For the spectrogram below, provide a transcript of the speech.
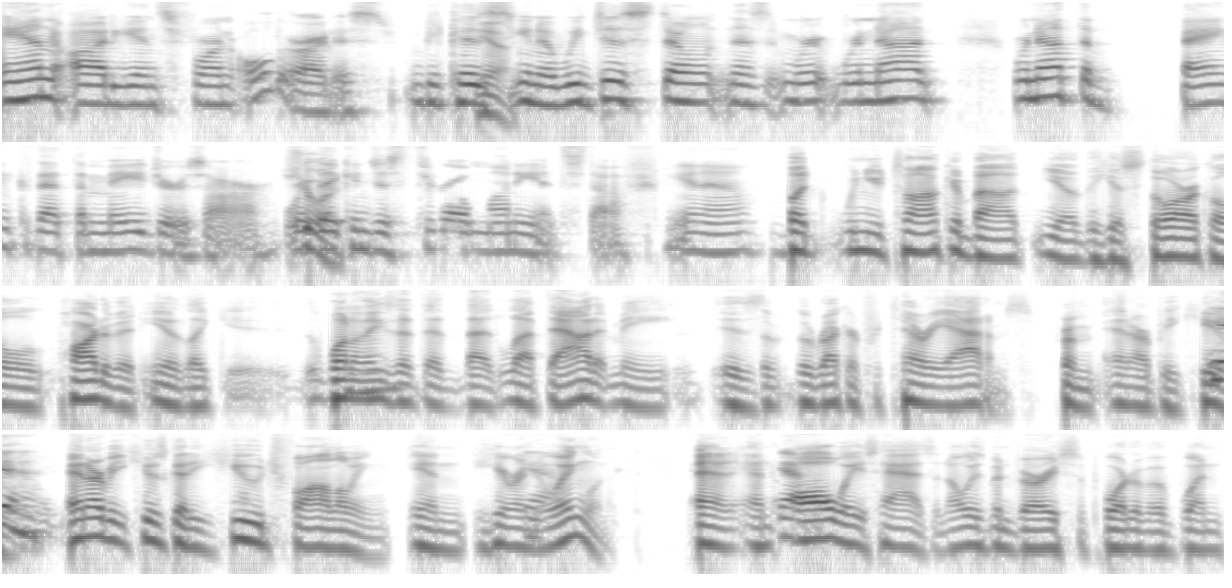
an audience for an older artist Yeah. because you know we just don't we're we're not we're not the bank that the majors are where they can just throw money at stuff you know But when you talk about, you know, the historical part of it, you know, like uh, one of the things Mhm. that that, that leapt out at me is the, the record for Terry Adams from NRBQ. yeah NRBQ's got a huge following in here in yeah New England, and and yeah always has, and always been very supportive of when,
